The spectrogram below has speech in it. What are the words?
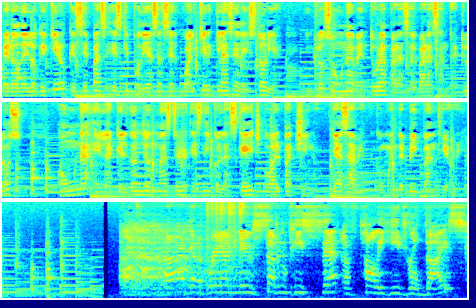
pero de lo que quiero que sepas es que podías hacer cualquier clase de historia, incluso una aventura para salvar a Santa Claus, o una en la que el Dungeon Master es Nicolas Cage o Al Pacino, ya saben, como en The Big Bang Theory. Got a brand new seven seven piece set of polyhedral dice.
